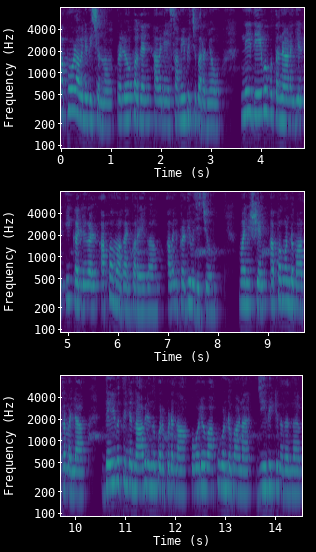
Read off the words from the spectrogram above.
അപ്പോൾ അവന് വിശന്നു. പ്രലോഭകൻ അവനെ സമീപിച്ചു പറഞ്ഞു നീ ദൈവപുത്രനാണെങ്കിൽ ഈ കല്ലുകൾ അപ്പമാകാൻ പറയുക. അവൻ പ്രതിവചിച്ചു മനുഷ്യൻ അപ്പം കൊണ്ട് മാത്രമല്ല ദൈവത്തിന്റെ നാവിൽ നിന്ന് പുറപ്പെടുന്ന ഓരോ വാക്കുകൊണ്ടുമാണ് ജീവിക്കുന്നതെന്ന്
